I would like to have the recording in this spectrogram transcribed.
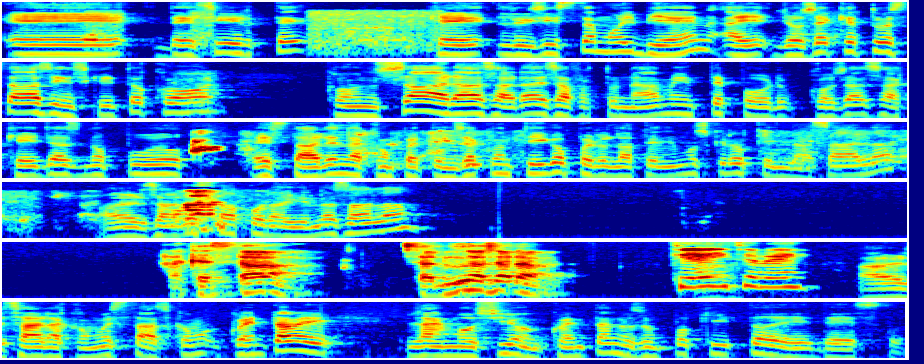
eh, decirte que lo hiciste muy bien. Yo sé que tú estabas inscrito con, con Sara. Sara desafortunadamente por cosas aquellas no pudo estar en la competencia contigo, pero la tenemos creo que en la sala. A ver, Sara está por ahí en la sala. Acá está. Saluda, Sara. Sí, ahí se ve. A ver, Sara, ¿cómo estás? ¿Cómo? Cuéntame la emoción. Cuéntanos un poquito de, esto.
